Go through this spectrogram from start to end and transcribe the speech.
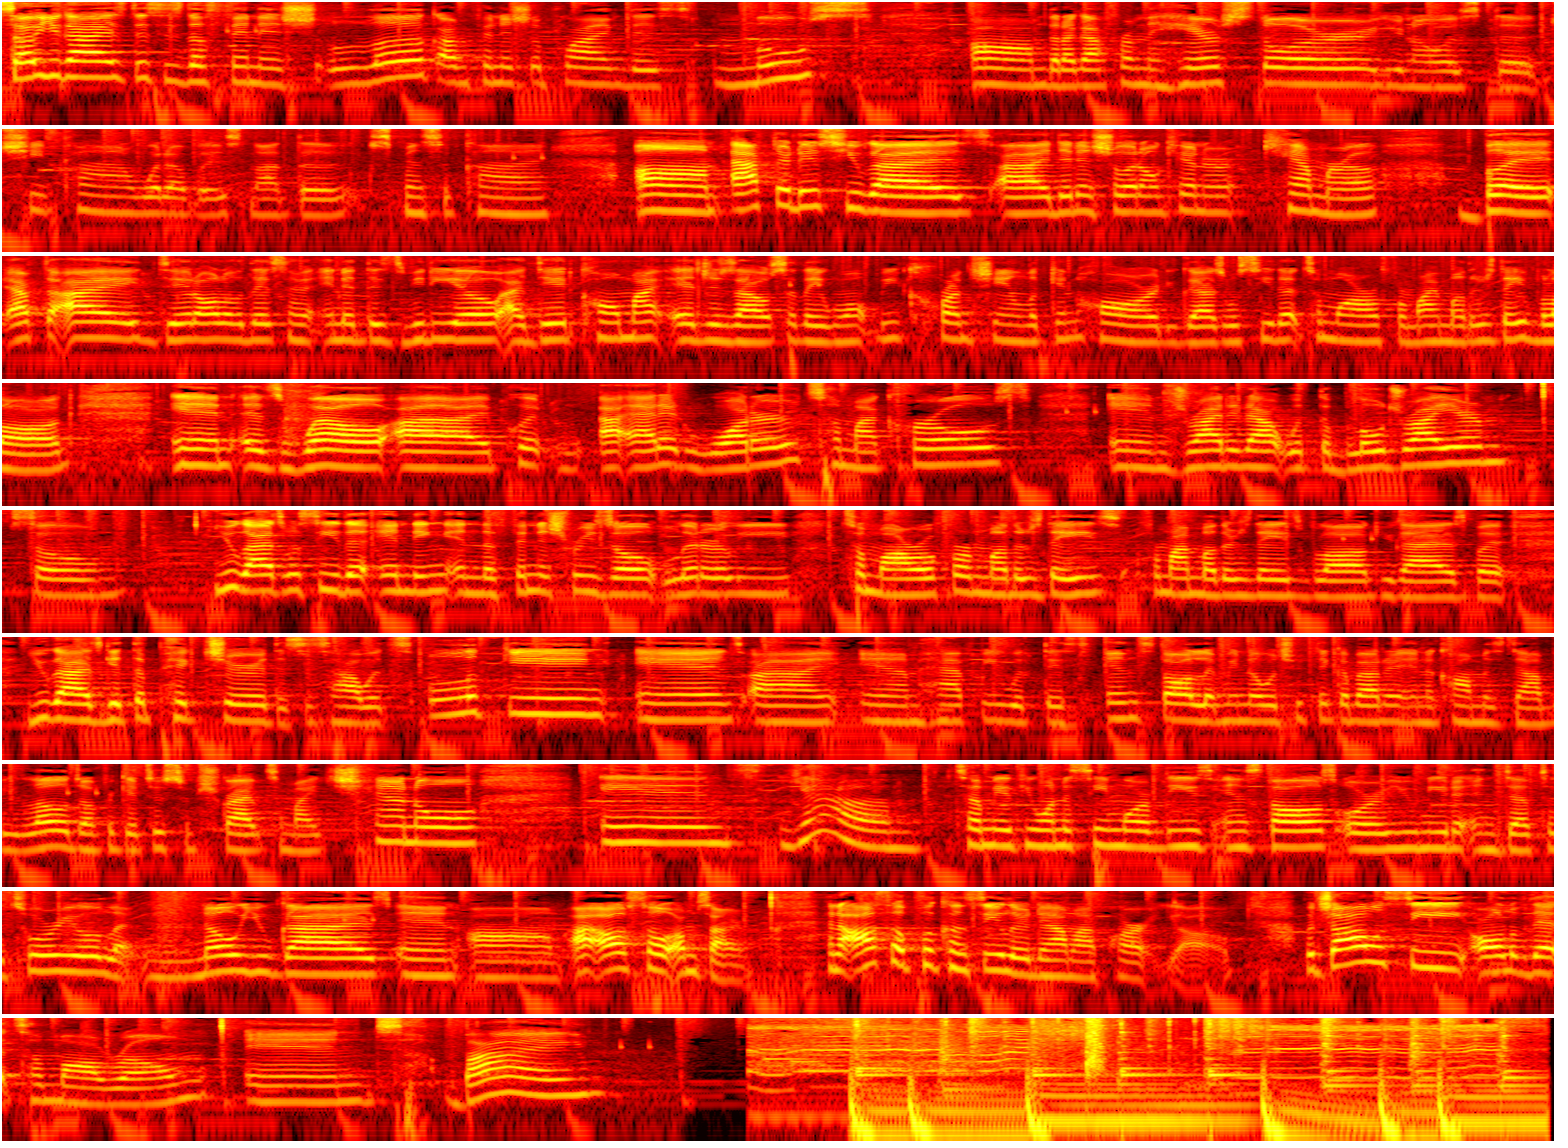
So you guys, this is the finished look. I'm finished applying this mousse um, that I got from the hair store. You know, it's the cheap kind, whatever. It's not the expensive kind. Um, after this, you guys, I didn't show it on camera, camera, but after I did all of this and ended this video, I did comb my edges out so they won't be crunchy and looking hard. You guys will see that tomorrow for my Mother's Day vlog. And as well, I put I added water to my curls and dried it out with the blow dryer. So you guys will see the ending and the finished result literally tomorrow for mother's days for my mother's days vlog you guys. But you guys get the picture. This is how it's looking. And i am happy with this install. Let me know what you think about it in the comments down below. Don't forget to subscribe to my channel and yeah tell me if you want to see more of these installs or you need an in-depth tutorial let me know you guys. And um i also i'm sorry and i also put concealer down my part y'all. But y'all will see all of that tomorrow. And bye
